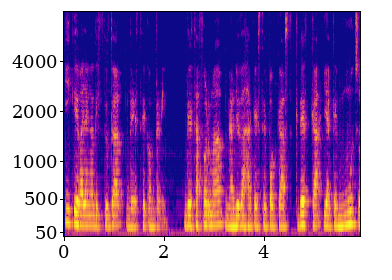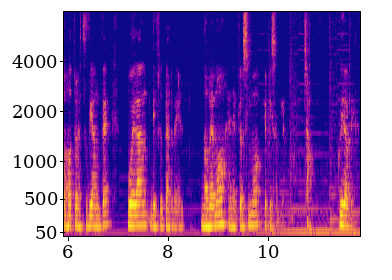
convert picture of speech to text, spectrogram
y que vayan a disfrutar de este contenido. De esta forma me ayudas a que este podcast crezca y a que muchos otros estudiantes puedan disfrutar de él. Nos vemos en el próximo episodio. Chao. Cuídate.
